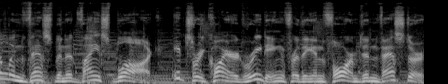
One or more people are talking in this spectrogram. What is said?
Real Investment Advice blog. It's required reading for the informed investor.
